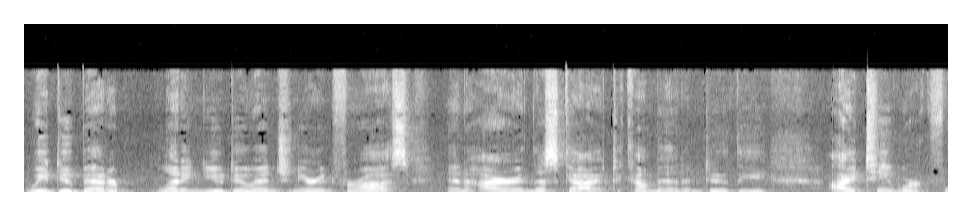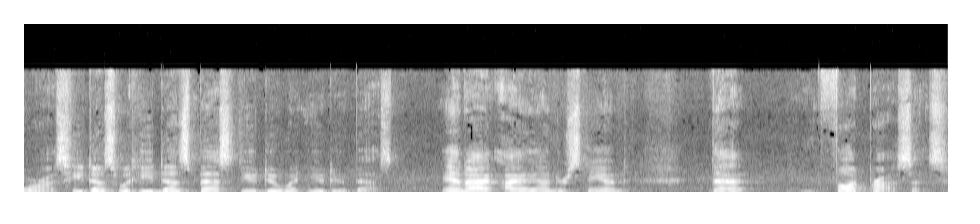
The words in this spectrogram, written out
We do better letting you do engineering for us and hiring this guy to come in and do the IT work for us. He does what he does best, you do what you do best. And I, I understand that thought process.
